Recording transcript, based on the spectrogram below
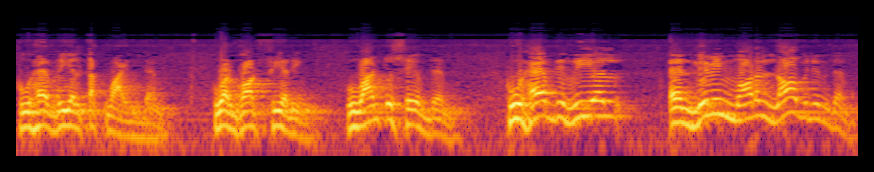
who have real taqwa in them, who are God-fearing, who want to save them, who have the real and living moral law within them.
